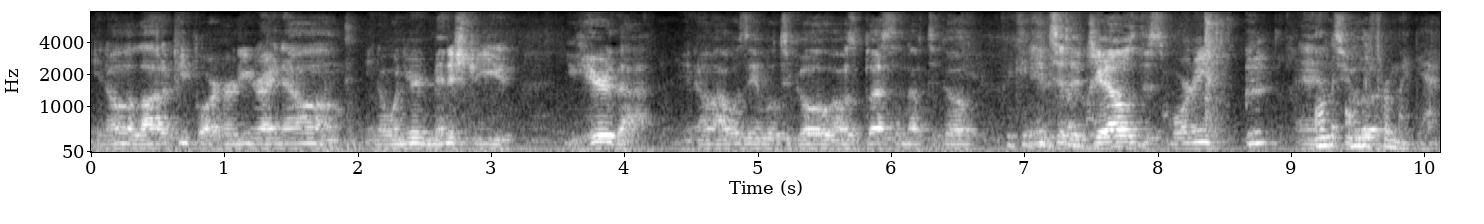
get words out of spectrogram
you know a lot of people are hurting right now. Um, you know, when you're in ministry, you you hear that. You know, I was able to go. I was blessed enough to go into the jails this morning. And Only, to, only uh, for my dad.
